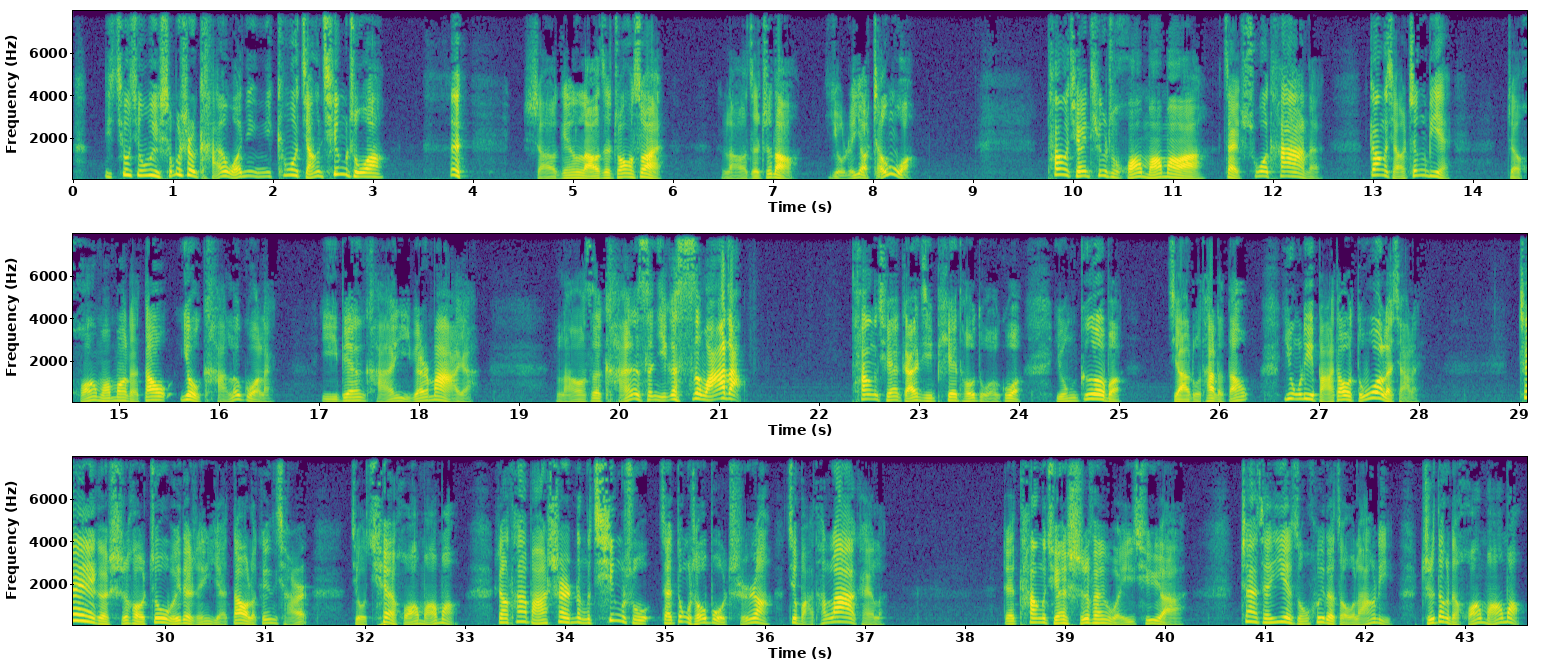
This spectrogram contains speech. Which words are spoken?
你究竟为什么事砍我？你你跟我讲清楚啊！”哼，少跟老子装蒜，老子知道有人要整我。汤泉听出黄毛毛啊在说他呢，刚想争辩，这黄毛毛的刀又砍了过来，一边砍一边骂呀：“老子砍死你个死娃子！”汤泉赶紧撇头躲过，用胳膊夹住他的刀，用力把刀夺了下来。这个时候，周围的人也到了跟前儿，就劝黄毛毛让他把事儿弄清楚再动手不迟啊，就把他拉开了。这汤泉十分委屈啊，站在夜总会的走廊里，直瞪着黄毛毛，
